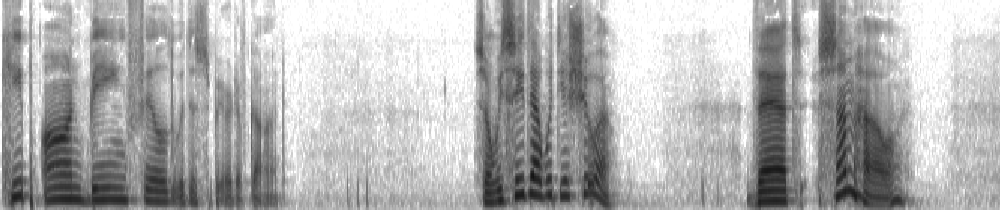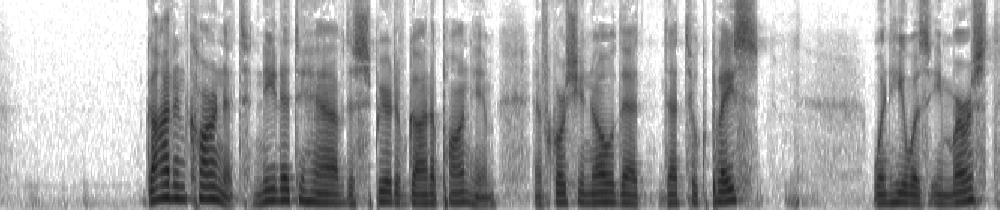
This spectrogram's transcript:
Keep on being filled with the Spirit of God. So we see that with Yeshua, that somehow God incarnate needed to have the Spirit of God upon him. And of course, you know that that took place when he was immersed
